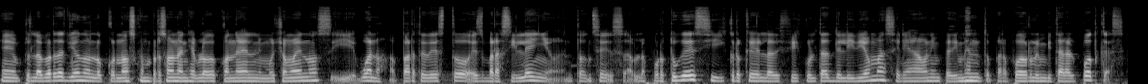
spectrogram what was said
Eh, pues la verdad yo no lo conozco en persona ni he hablado con él ni mucho menos y bueno, aparte de esto es brasileño, entonces habla portugués y creo que la dificultad del idioma sería un impedimento para poderlo invitar al podcast.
